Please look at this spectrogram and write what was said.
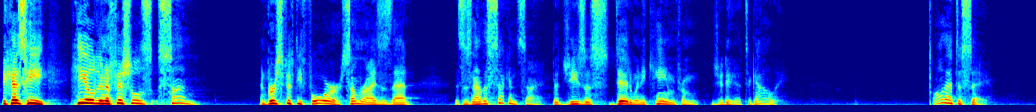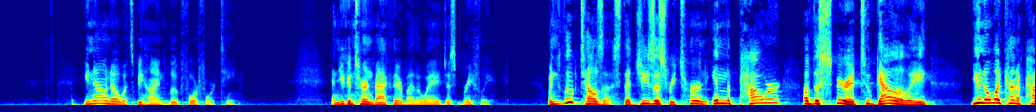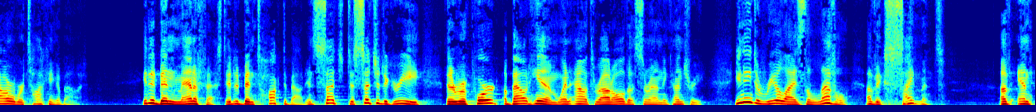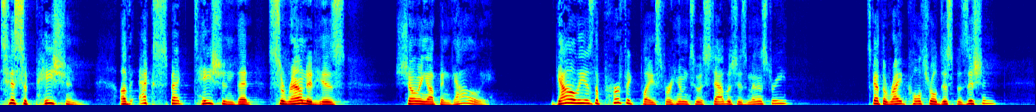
because he healed an official's son. And verse 54 summarizes that. This is now the second sign that Jesus did when he came from Judea to Galilee. All that to say, you now know what's behind Luke 4:14. And you can turn back there by the way just briefly. When Luke tells us that Jesus returned in the power of the Spirit to Galilee, you know what kind of power we're talking about. It had been manifest, it had been talked about in such to such a degree that a report about him went out throughout all the surrounding country. You need to realize the level of excitement, of anticipation, of expectation that surrounded his showing up in Galilee. Galilee is the perfect place for him to establish his ministry. It's got the right cultural disposition.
